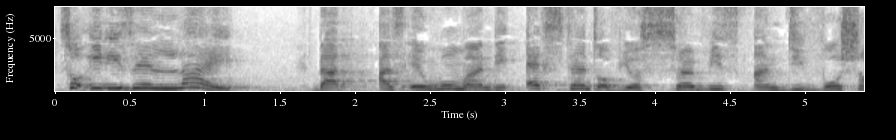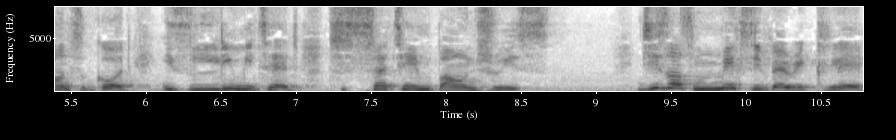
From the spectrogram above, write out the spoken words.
So it is a lie that as a woman, the extent of your service and devotion to God is limited to certain boundaries. Jesus makes it very clear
